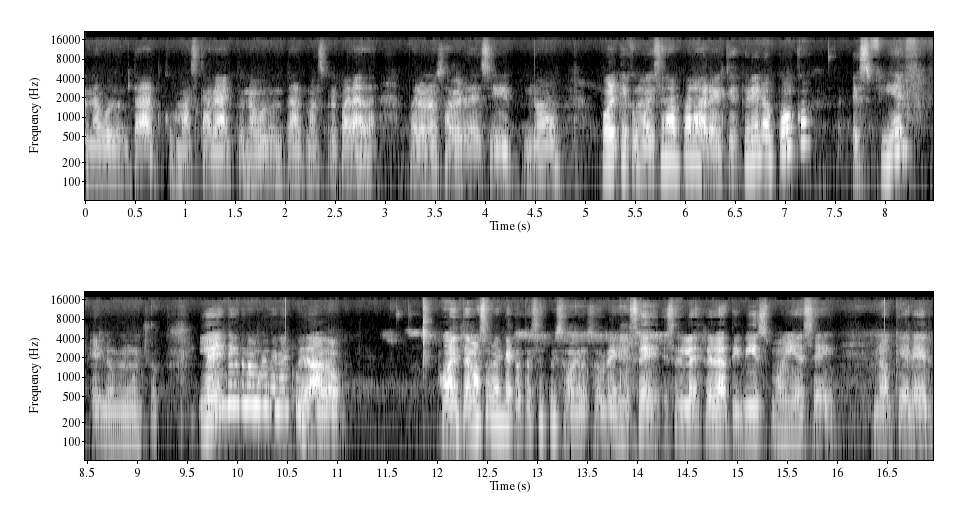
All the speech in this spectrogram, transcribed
una voluntad con más carácter, una voluntad más preparada para uno saber decir no, porque como dice la palabra, el que espera en lo poco es fiel en lo mucho. Y hoy en día tenemos que tener cuidado con el tema sobre el que trata ese episodio, sobre ese, ese relativismo y ese no querer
